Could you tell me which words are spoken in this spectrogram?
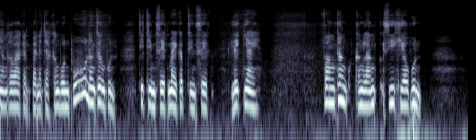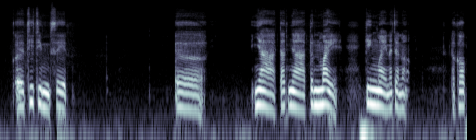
ยังก็ว่ากันไปนะจ๊ะข้างบนพูนทั้งเทิงพุ่น ที่ทีมเศษใหม่กับทีมเศษเล็กใหญ่ ฟังทั้งข้างหลังสีเขียวพุ่นเอ่อที่ทีมเศษเอ่อหญ้าตัดหญ้าต้นไม้กิ่งไม้นะจ๊ะเนาะแล้วก็ไป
